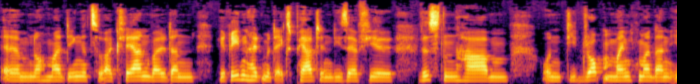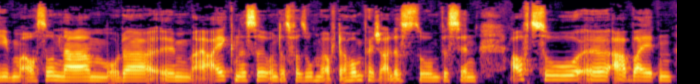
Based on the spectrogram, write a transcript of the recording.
ähm, nochmal Dinge zu erklären, weil dann, wir reden halt mit Expertinnen, die sehr viel Wissen haben und die droppen manchmal dann eben auch so Namen oder ähm, Ereignisse und das versuchen wir auf der Homepage alles so ein bisschen aufzuarbeiten.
